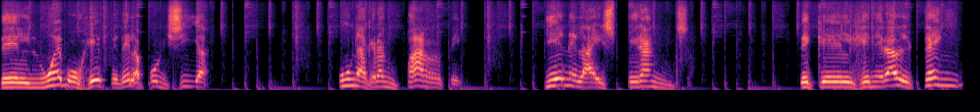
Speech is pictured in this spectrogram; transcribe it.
del nuevo jefe de la policía, una gran parte tiene la esperanza de que el general Ten,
